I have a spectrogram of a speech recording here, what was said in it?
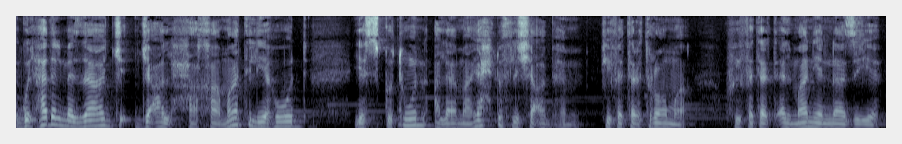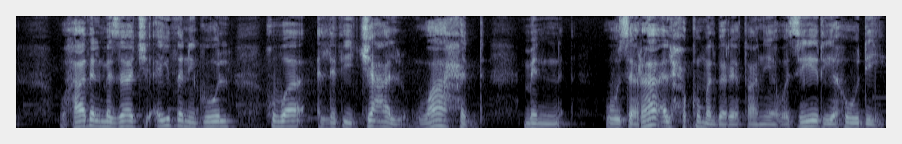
يقول هذا المزاج جعل حاخامات اليهود يسكتون على ما يحدث لشعبهم في فترة روما وفي فترة ألمانيا النازية وهذا المزاج أيضا يقول هو الذي جعل واحد من وزراء الحكومة البريطانية وزير يهودي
